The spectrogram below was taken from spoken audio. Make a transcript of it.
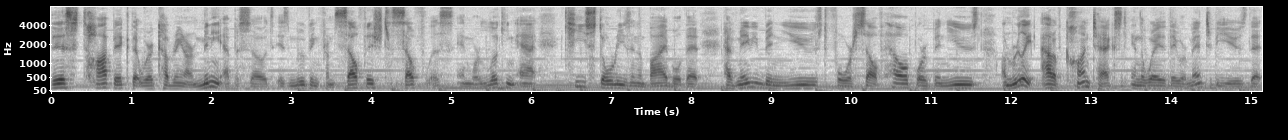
this topic that we're covering in our mini episodes is moving from selfish to selfless, and we're looking at key stories in the Bible that have maybe been used for self help or been used um, really out of context in the way that they were meant to be used. That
